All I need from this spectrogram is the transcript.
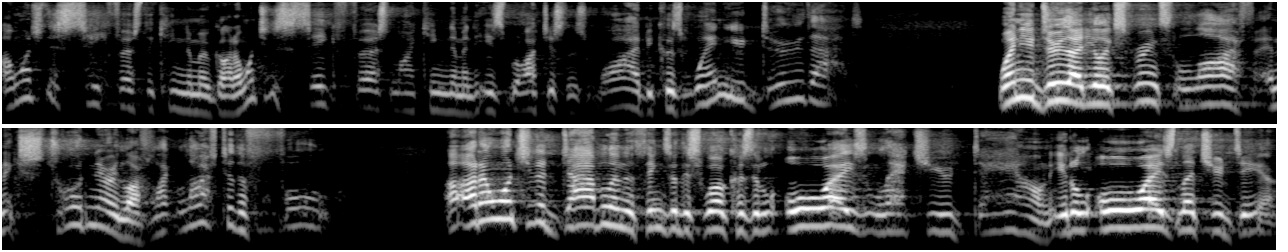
I want you to seek first the kingdom of God. I want you to seek first my kingdom and his righteousness. Why? Because when you do that, when you do that, you'll experience life, an extraordinary life, like life to the full. I don't want you to dabble in the things of this world because it'll always let you down. It'll always let you down.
